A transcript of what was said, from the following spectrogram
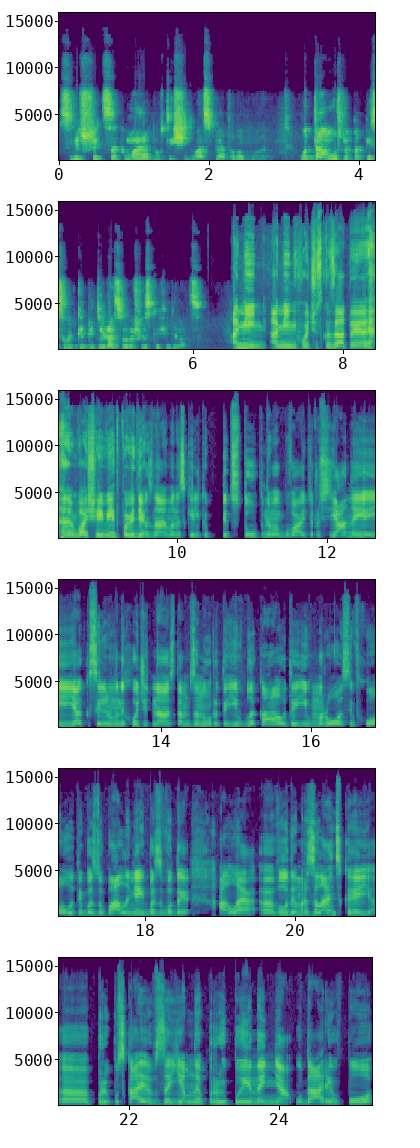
свершится к маю 2025 года. Вот там можно подписывать капитуляцию Российской Федерации. Амінь, амінь, хочу сказати вашій відповіді. Ми знаємо наскільки підступними бувають росіяни, і як сильно вони хочуть нас там занурити і в блекаути, і в мороз, і в холод, і без опалення, і без води. Але е, Володимир Зеленський е, припускає взаємне припинення ударів по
